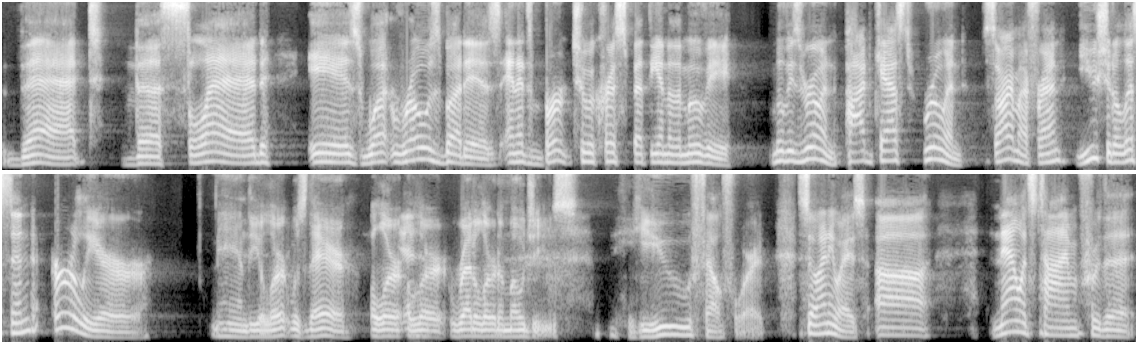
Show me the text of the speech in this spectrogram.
that the sled is what Rosebud is, and it's burnt to a crisp at the end of the movie. Movie's ruined. Podcast ruined. Sorry, my friend. You should have listened earlier. Man, the alert was there. Alert, Yeah. alert, red alert emojis. You fell for it. So, anyways, uh, now it's time for the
